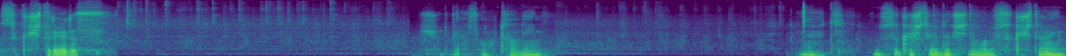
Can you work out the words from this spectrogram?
sıkıştırıyoruz. Şöyle biraz ortalayayım. Evet. Bunu sıkıştırdık. Şimdi bunu sıkıştırayım.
